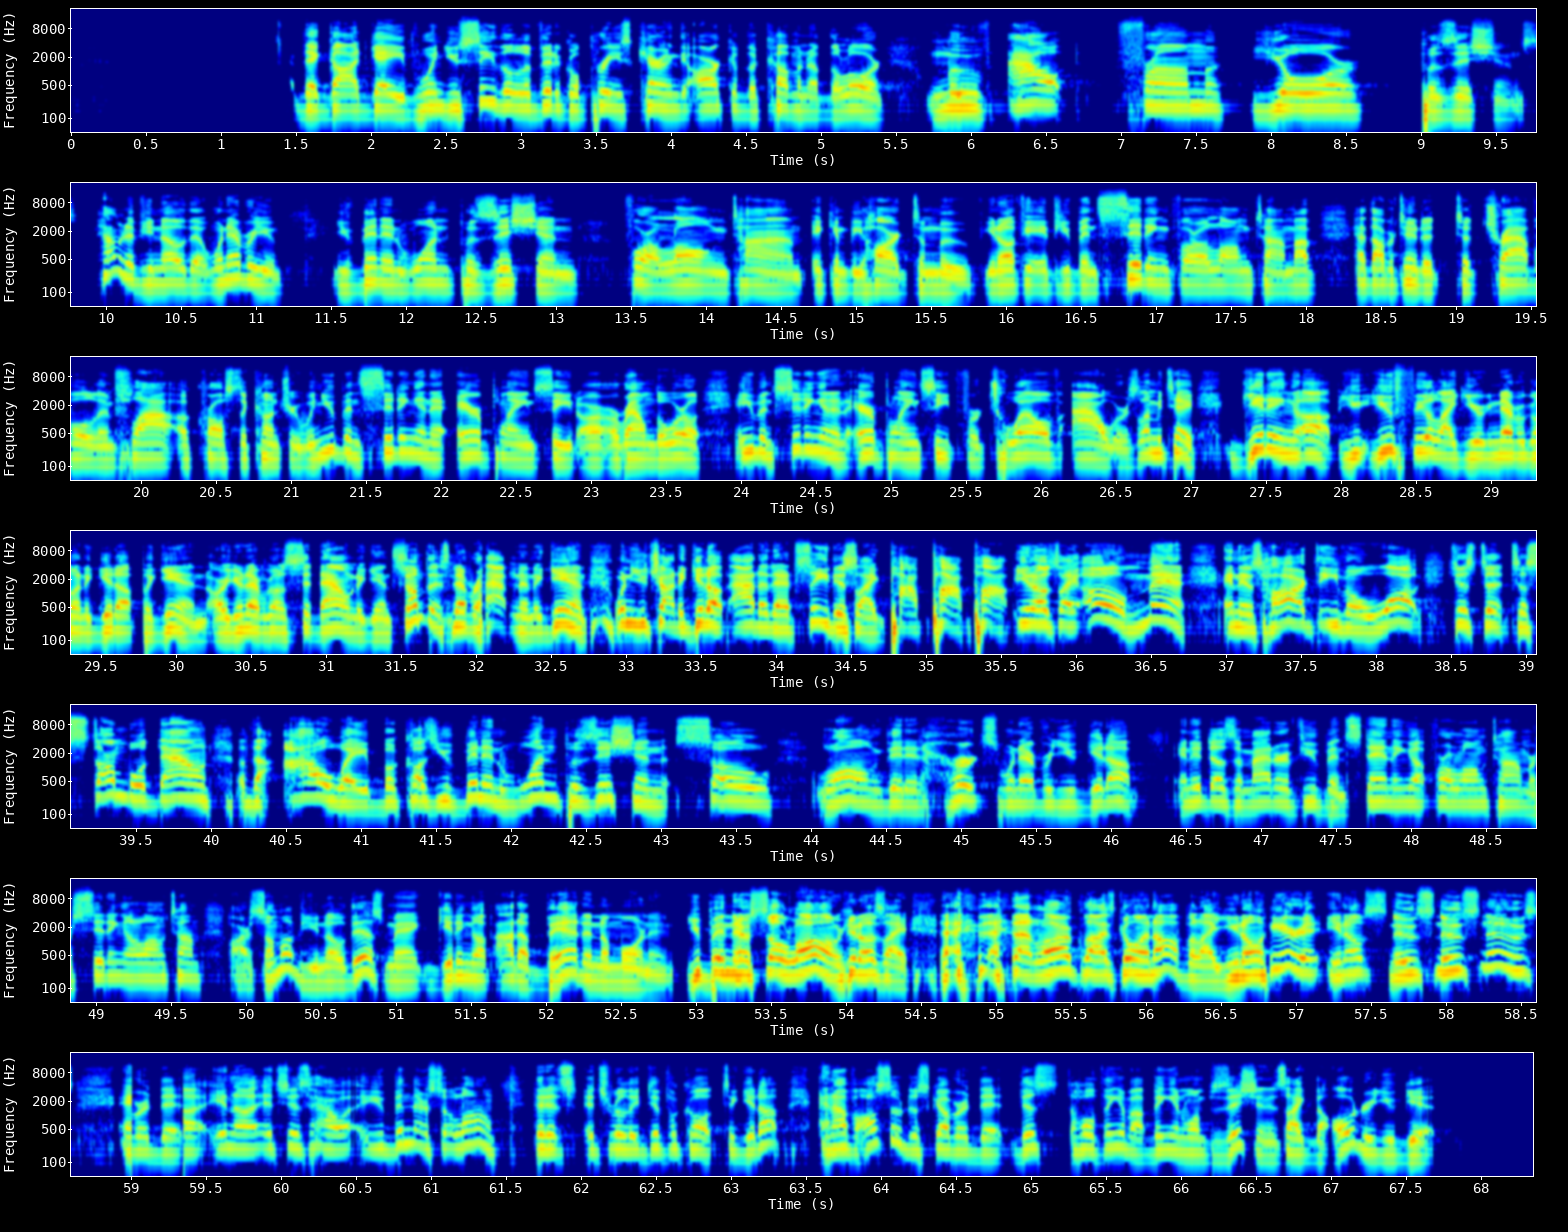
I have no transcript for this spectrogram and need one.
that God gave. When you see the Levitical priest carrying the Ark of the Covenant of the Lord, move out from your positions. How many of you know that whenever you, you've been in one position for a long time, it can be hard to move. You know, if, you, if you've been sitting for a long time, I've had the opportunity to, to travel and fly across the country. When you've been sitting in an airplane seat or around the world, and you've been sitting in an airplane seat for 12 hours, let me tell you, getting up, you, you feel like you're never going to get up again or you're never going to sit down again. Something's never happening again. When you try to get up out of that seat, it's like pop, pop, pop. You know, it's like, oh man. And it's hard to even walk, just to, to stumble down the aisleway because you've been in one position so so long that it hurts whenever you get up. And it doesn't matter if you've been standing up for a long time or sitting a long time, or some of you know this, man, getting up out of bed in the morning. You've been there so long, you know, it's like that, that alarm clock's going off, but like you don't hear it, you know, snooze, snooze, snooze. And uh, you know, it's just how you've been there so long that it's it's really difficult to get up. And I've also discovered that this whole thing about being in one position, it's like the older you get,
